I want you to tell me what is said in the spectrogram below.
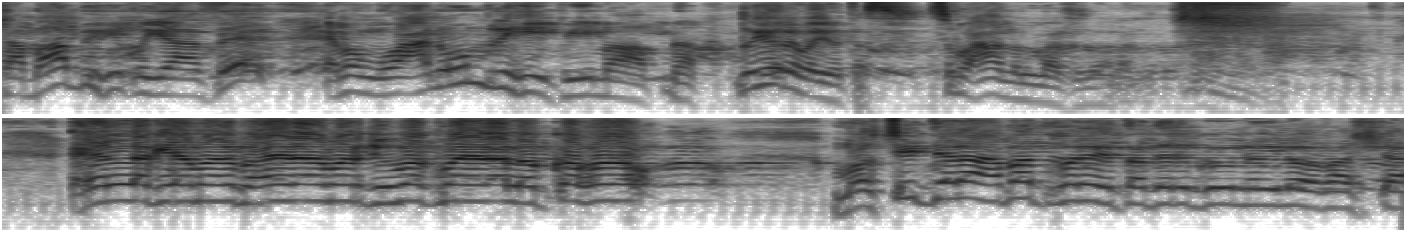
সাবাবিহি কইয়া আছে এবং ওয়ান উমরিহি ফিমা আপনা দুইয়ের বইত আছে। সুবহানাল্লাহ সুবহানাল্লাহ। এর লাগে আমার ভাইরা আমার যুবক ভাইরা লক্ষ্য করো। মসজিদ যারা আবাদ করে, তাদের গুণ হইল পাঁচটা।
